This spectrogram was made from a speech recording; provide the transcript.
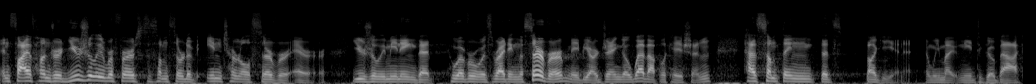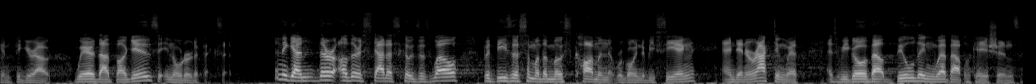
And 500 usually refers to some sort of internal server error, usually meaning that whoever was writing the server, maybe our Django web application, has something that's buggy in it. And we might need to go back and figure out where that bug is in order to fix it. And again, there are other status codes as well, but these are some of the most common that we're going to be seeing and interacting with as we go about building web applications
